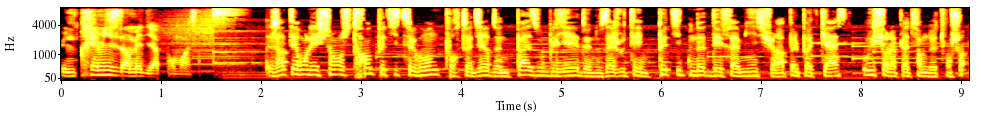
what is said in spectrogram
une prémisse d'un média pour moi. Ça. J'interromps l'échange 30 petites secondes pour te dire de ne pas oublier de nous ajouter une petite note des familles sur Apple Podcast ou sur la plateforme de ton choix.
